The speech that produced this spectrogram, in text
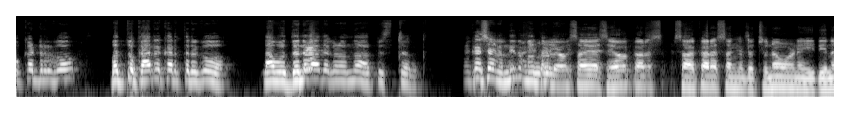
ಮುಖಂಡರಿಗೂ ಮತ್ತು ಕಾರ್ಯಕರ್ತರಿಗೂ ನಾವು ಧನ್ಯವಾದಗಳನ್ನು ಅರ್ಪಿಸುತ್ತೇವೆ. ವ್ಯವಸಾಯ ಸೇವಕಾರ ಸಹಕಾರ ಸಂಘದ ಚುನಾವಣೆ ಈ ದಿನ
